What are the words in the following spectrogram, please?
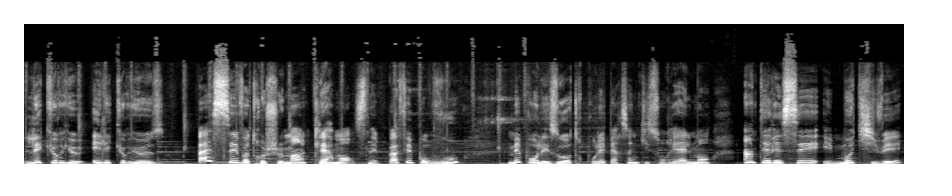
les curieux et les curieuses, passez votre chemin, clairement, ce n'est pas fait pour vous. Mais pour les autres, pour les personnes qui sont réellement intéressées et motivées,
